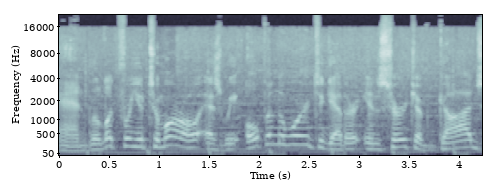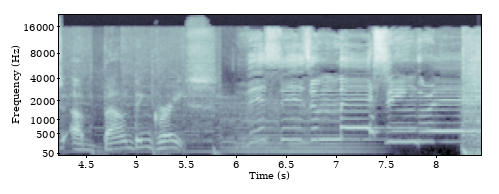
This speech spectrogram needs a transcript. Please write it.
and we'll look for you tomorrow as we open the Word together in search of God's abounding grace. This is amazing grace.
